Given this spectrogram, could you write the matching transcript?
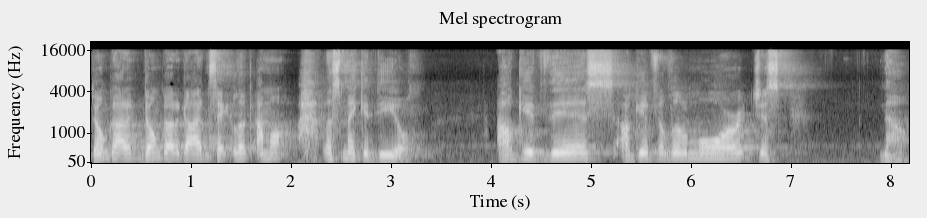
Don't go, don't go to God and say, look, I'm on, let's make a deal. I'll give this, I'll give a little more, just no.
